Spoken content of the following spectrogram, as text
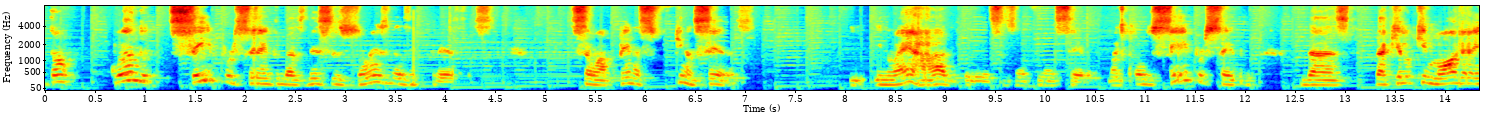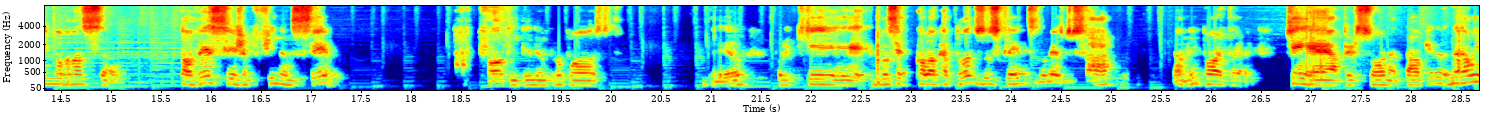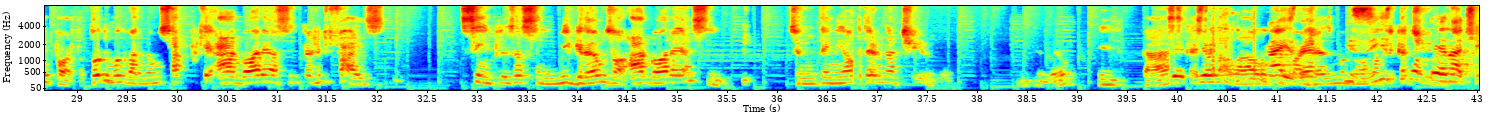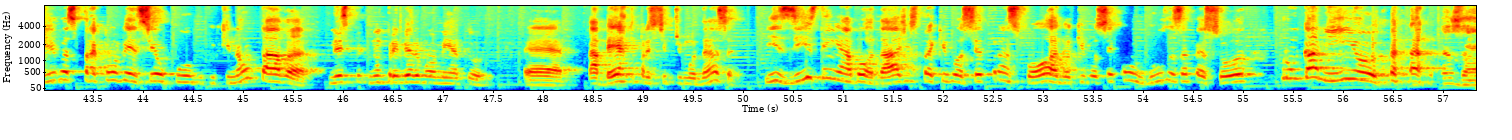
Então, quando 100% das decisões das empresas são apenas financeiras, e, e não é errado ter decisão financeira, mas quando 100% das, daquilo que move a inovação talvez seja financeiro, falta entender o propósito, entendeu? Porque você coloca todos os clientes no mesmo saco. Não, não importa quem é a persona tal, que não, importa. Todo mundo vai no mesmo saco porque agora é assim que a gente faz. Simples assim. Migramos, ó, agora é assim. Você não tem nem alternativa entendeu? E Tasca está lá, o mais, né? Existem alternativas para convencer o público que não estava, num primeiro momento, é, aberto para esse tipo de mudança, existem abordagens para que você transforme, que você conduza essa pessoa para um caminho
